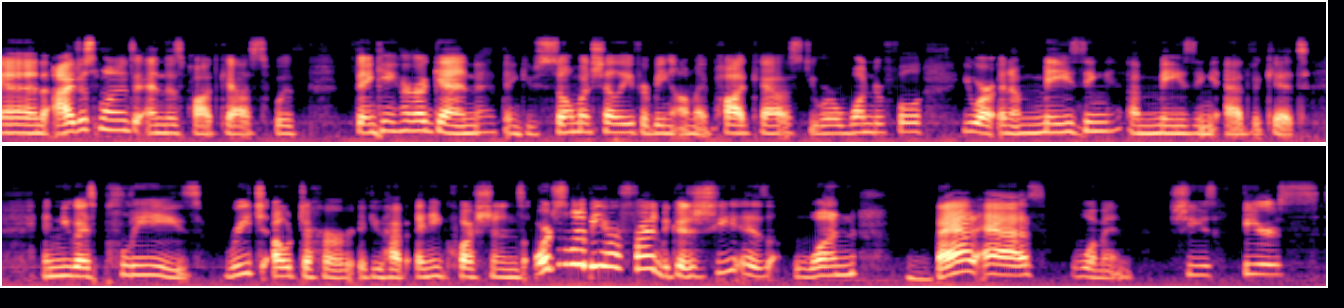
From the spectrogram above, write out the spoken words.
And I just wanted to end this podcast with thanking her again. Thank you so much, Shelly, for being on my podcast. You are wonderful. You are an amazing, amazing advocate. And you guys, please reach out to her if you have any questions or just want to be her friend because she is one badass woman. She's fierce,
